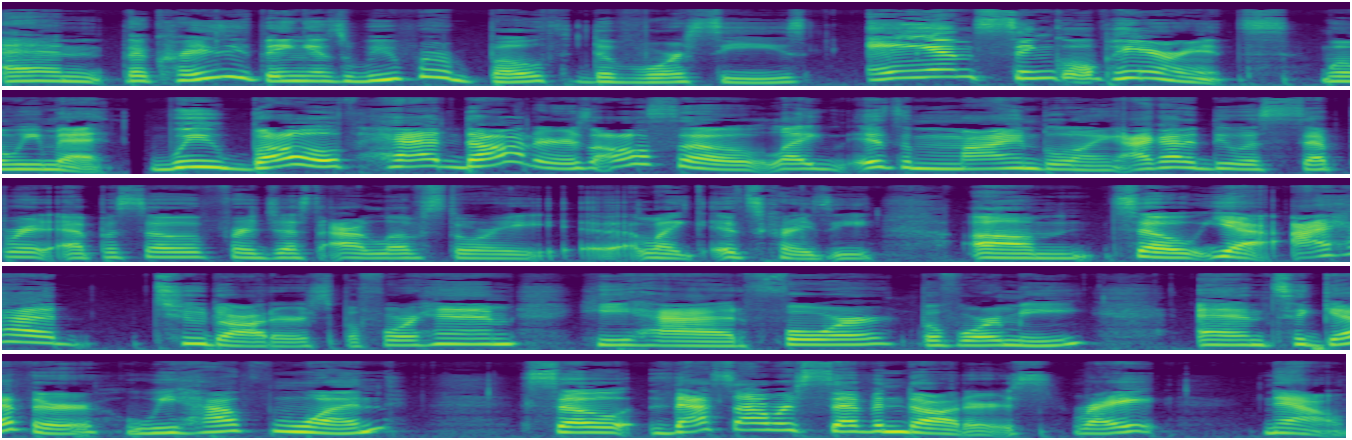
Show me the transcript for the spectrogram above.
And the crazy thing is, we were both divorcees and single parents when we met. We both had daughters, also. Like, it's mind blowing. I got to do a separate episode for just our love story. Like, it's crazy. Um, so, yeah, I had two daughters before him, he had four before me. And together, we have one. So, that's our seven daughters, right? Now,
